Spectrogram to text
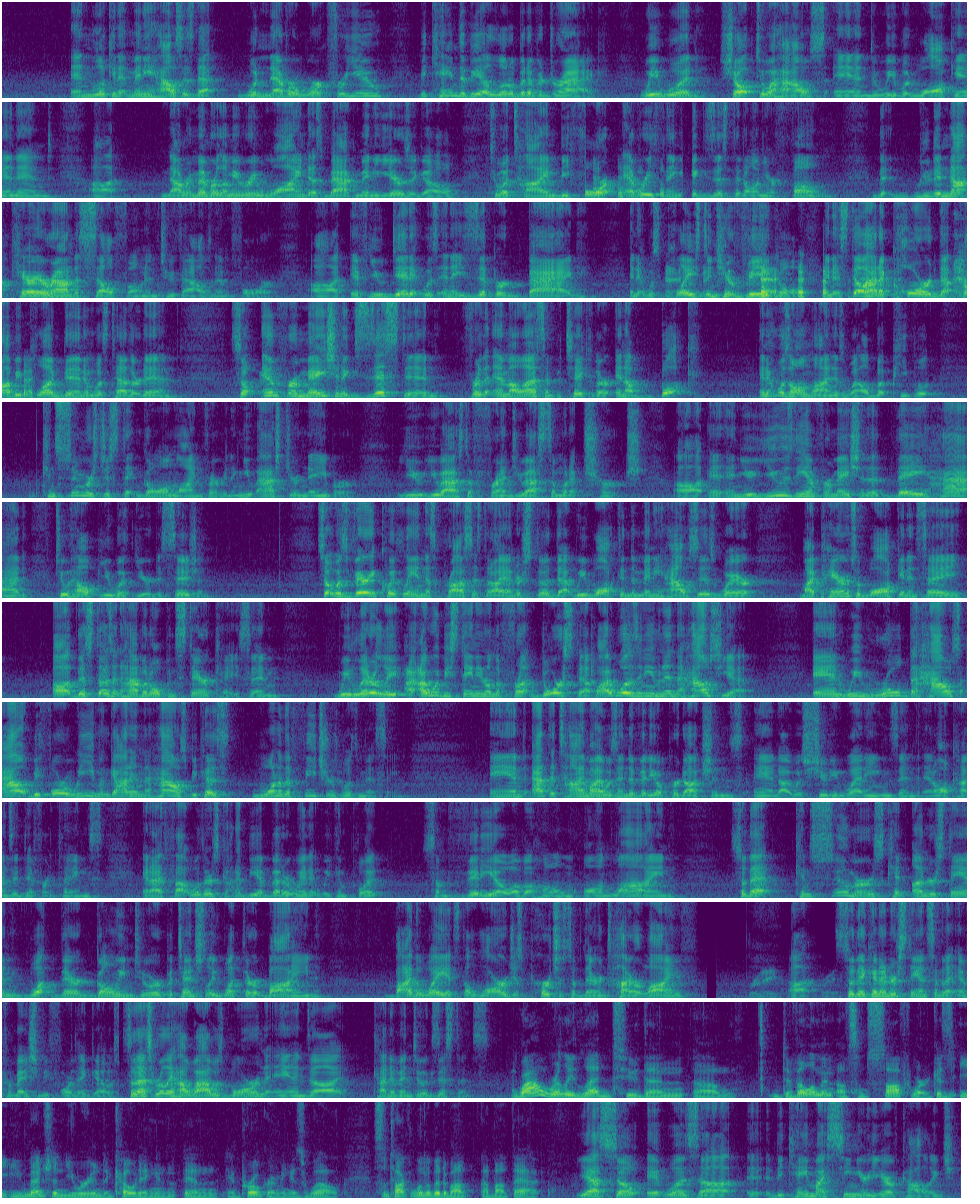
and looking at many houses that would never work for you became to be a little bit of a drag. We would show up to a house and we would walk in and uh, now remember, let me rewind us back many years ago to a time before everything existed on your phone. You did not carry around a cell phone in 2004. Uh, if you did, it was in a zippered bag and it was placed in your vehicle and it still had a cord that probably plugged in and was tethered in. So information existed for the MLS in particular in a book and it was online as well, but people consumers just didn't go online for everything. You asked your neighbor, you you asked a friend, you asked someone at church, uh, and, and you used the information that they had to help you with your decision. So it was very quickly in this process that I understood that we walked into many houses where my parents would walk in and say, uh, "This doesn't have an open staircase," and we literally, I, I would be standing on the front doorstep. I wasn't even in the house yet, and we ruled the house out before we even got in the house because one of the features was missing. And at the time, I was into video productions and I was shooting weddings and, and all kinds of different things. And I thought, well, there's got to be a better way that we can put some video of a home online so that consumers can understand what they're going to or potentially what they're buying. By the way, it's the largest purchase of their entire life. Right. Uh, so they can understand some of that information before they go. So that's really how WOW was born and uh, kind of into existence. WOW really led to then um, development of some software because you mentioned you were into coding and, and, and programming as well. So talk a little bit about, about that. Yeah, so it was uh, it became my senior year of college,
